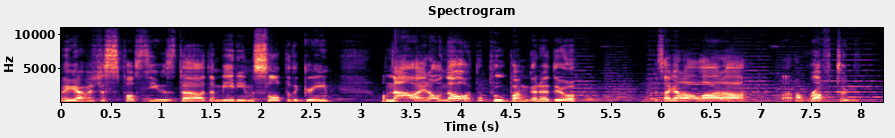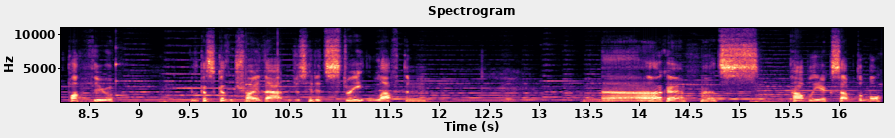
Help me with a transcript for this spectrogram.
Maybe I was just supposed to use the the medium slope of the green. Well, now I don't know what the poop I'm gonna do. Because I got a lot of, a lot of rough to putt through. I guess I can try that and just hit it straight left and... Uh, okay, that's probably acceptable.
